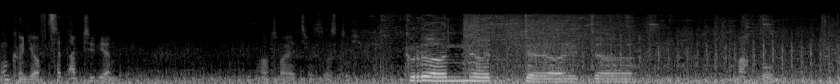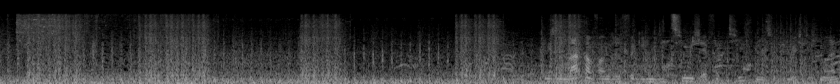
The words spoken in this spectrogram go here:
Und könnt ihr auf Z aktivieren. Oh toll, jetzt wird's lustig. Granate, Alter. Mach Boom. Diese Nahkampfangriffe gegen die ziemlich effektiv sind, möchte ich meinen.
